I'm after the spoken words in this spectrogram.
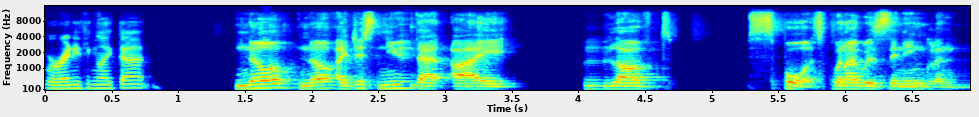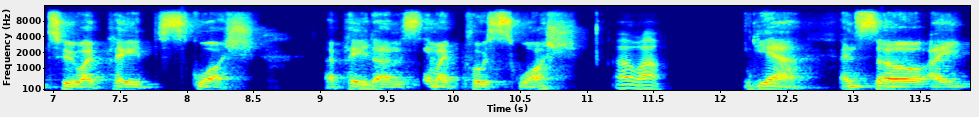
or anything like that no, no, I just knew that I loved sports. When I was in England too, I played squash. I played hmm. um, semi-pro squash. Oh wow! Yeah, and so I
